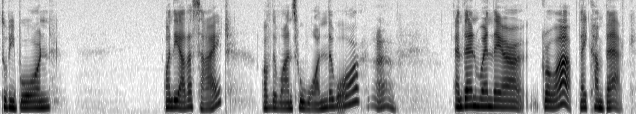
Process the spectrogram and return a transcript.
to be born on the other side of the ones who won the war. Ah. and then when they are grow up they come back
